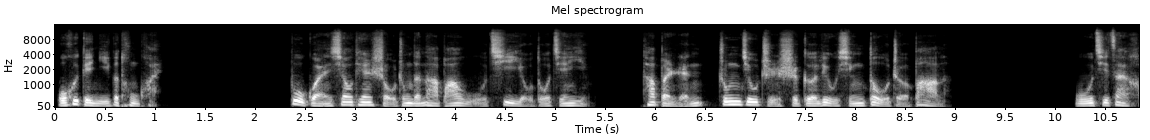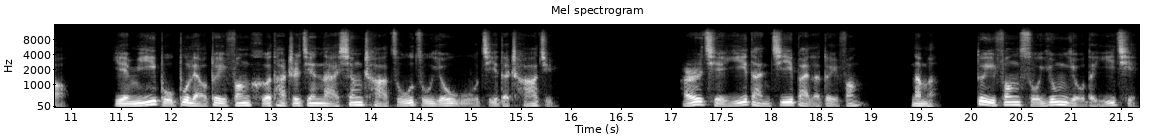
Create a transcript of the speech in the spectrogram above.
我会给你一个痛快。”不管萧天手中的那把武器有多坚硬，他本人终究只是个六星斗者罢了。武器再好。也弥补不了对方和他之间那相差足足有五级的差距，而且一旦击败了对方，那么对方所拥有的一切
